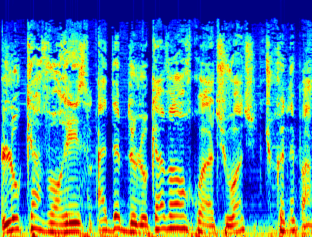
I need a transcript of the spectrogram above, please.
Locavorisme, adepte de locavore, quoi. Tu vois, tu, tu connais pas?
